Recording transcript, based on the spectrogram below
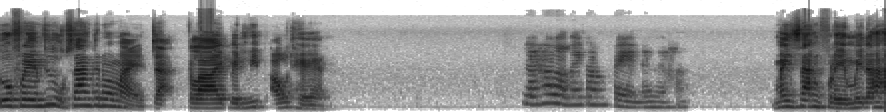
ตัวเฟรมที่ถูกสร้างขึ้นมาใหม่ จะกลายเป็น whip out แทน แล้วถ้าเราไม่ตั้งเฟรมได้ไหมคะ ไม่สร้างเฟรมไม่ได้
